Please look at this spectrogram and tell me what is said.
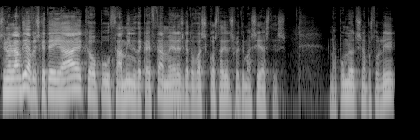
Στην Ολλανδία βρίσκεται η ΑΕΚ, όπου θα μείνει 17 μέρες για το βασικό στάδιο της προετοιμασίας της. Να πούμε ότι στην αποστολή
